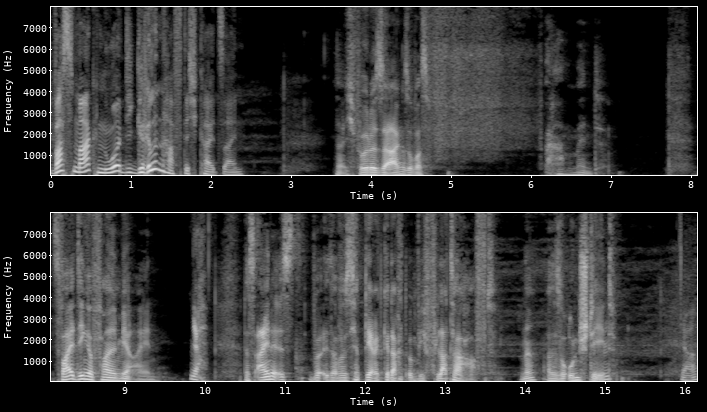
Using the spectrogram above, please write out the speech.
Was mag nur die Grillenhaftigkeit sein? Na, ich würde sagen, sowas. Ah, Moment. Zwei Dinge fallen mir ein. Ja. Das eine ist, ich habe direkt gedacht, irgendwie flatterhaft, ne? Also so unstet. Ja.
